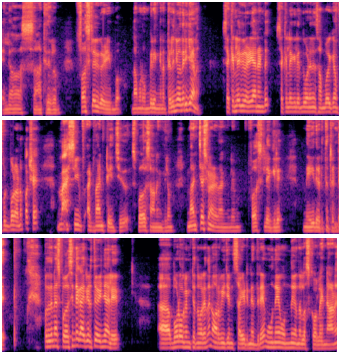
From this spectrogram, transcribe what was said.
എല്ലാ സാധ്യതകളും ഫസ്റ്റ് ലെഗ് കഴിയുമ്പോൾ നമ്മുടെ മുമ്പിൽ ഇങ്ങനെ തെളിഞ്ഞു വന്നിരിക്കുകയാണ്. സെക്കൻഡ് ലെഗ് കഴിയാനുണ്ട്. സെക്കൻഡ് ലെഗിൽ എന്ത് വേണമെങ്കിലും സംഭവിക്കാൻ ഫുട്ബോളാണ് പക്ഷേ മാസീവ് അഡ്വാന്റേജ് സ്പേഴ്സ് ആണെങ്കിലും മാഞ്ചസ്റ്റർ ആണെങ്കിലും ഫസ്റ്റ് ലെഗിൽ നെയ്തെടുത്തിട്ടുണ്ട്. അപ്പോൾ തന്നെ സ്പേഴ്സിന്റെ കാര്യം എടുത്തു കഴിഞ്ഞാൽ ബോഡോ ഗ്ലിംറ്റ് എന്ന് പറയുന്ന നോർവീജിയൻ സൈഡിനെതിരെ മൂന്നേ ഒന്ന് എന്നുള്ള സ്കോർ ലൈനാണ്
